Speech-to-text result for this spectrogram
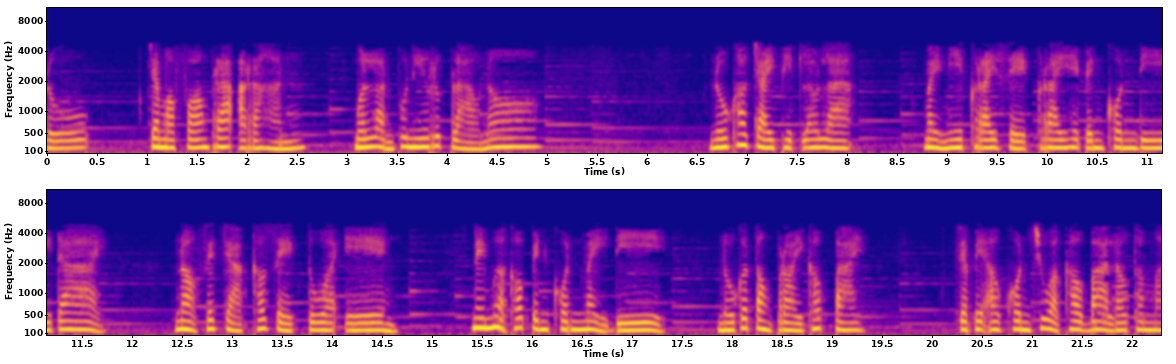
รู้ จะมาฟ้องพระอรหันต์เหมือนหล่อนผู้นี้หรือเปล่านาะหนูเข้าใจผิดแล้วละ ไม่มีใครเสกใครให้เป็นคนดีได้ นอกเสียจากเขาเสกตัวเอง ในเมื่อเขาเป็นคนไม่ดี หนูก็ต้องปล่อยเขาไป จะไปเอาคนชั่วเข้าบ้านเราทำไม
